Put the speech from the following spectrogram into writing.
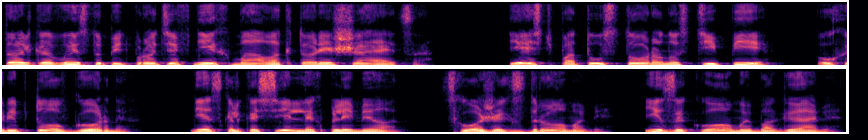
Только выступить против них мало кто решается. Есть по ту сторону степи, у хребтов горных, несколько сильных племен, схожих с дромами, языком и богами.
